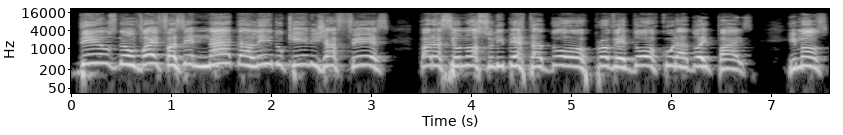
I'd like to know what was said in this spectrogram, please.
Deus não vai fazer nada além do que ele já fez para ser o nosso libertador, provedor, curador e paz. Irmãos,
